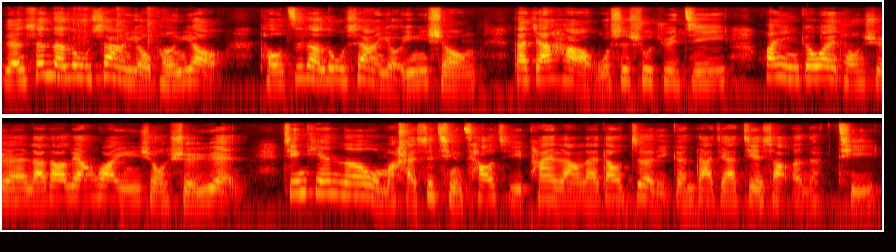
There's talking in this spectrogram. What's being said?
人生的路上有朋友，投资的路上有英雄。大家好，我是数据机，欢迎各位同学来到量化英雄学院。今天呢，我们还是请超级拍郎来到这里跟大家介绍 NFT。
